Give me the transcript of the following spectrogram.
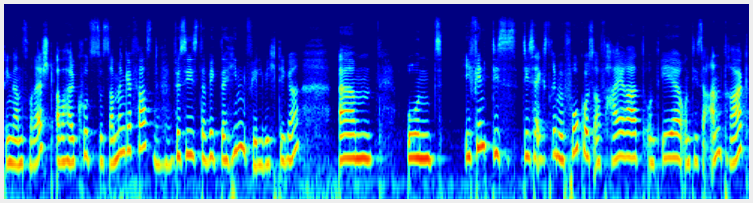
den ganzen Rest, aber halt kurz zusammengefasst. Mhm. Für sie ist der Weg dahin viel wichtiger. Ähm, und ich finde, dieser extreme Fokus auf Heirat und Ehe und dieser Antrag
